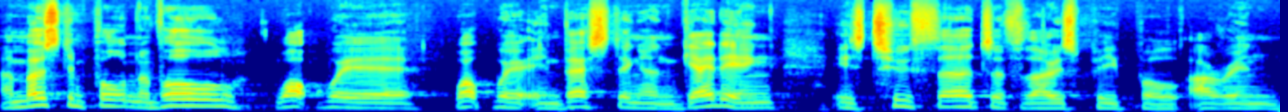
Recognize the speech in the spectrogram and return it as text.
and most important of all, what we're, what we're investing and getting is two thirds of those people are in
